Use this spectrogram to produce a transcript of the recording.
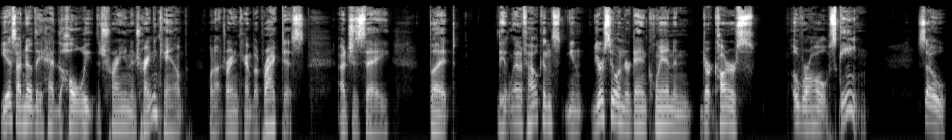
Yes, I know they had the whole week to train in training camp. Well, not training camp, but practice, I should say. But the Atlanta Falcons, you know, you're still under Dan Quinn and Dirk Koetter's overall scheme. So,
